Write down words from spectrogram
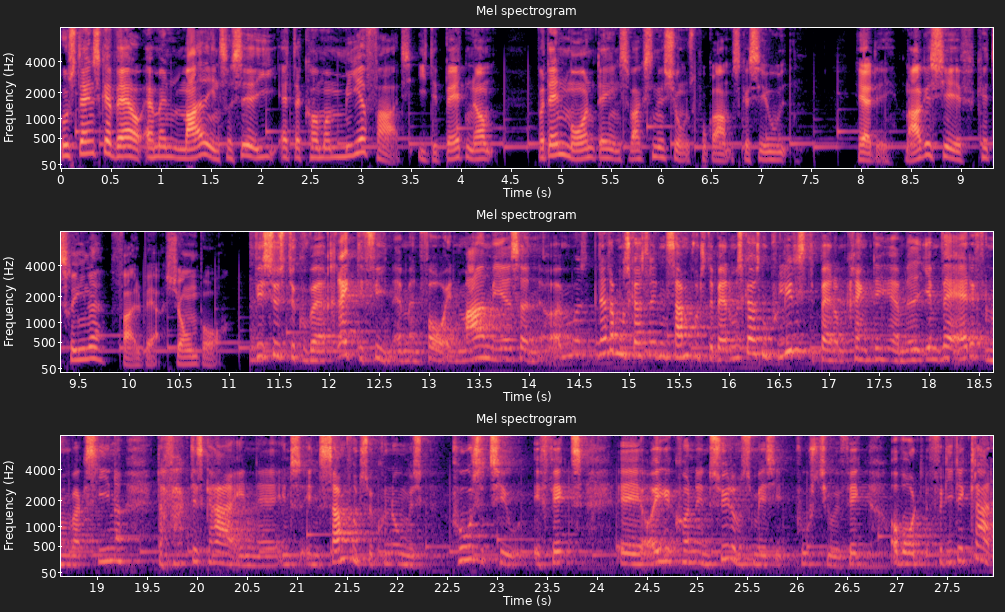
Hos Dansk Erhverv er man meget interesseret i, at der kommer mere fart i debatten om, hvordan morgendagens vaccinationsprogram skal se ud. Her er det markedschef Katrina Feilberg Schomborg. Vi synes, det kunne være rigtig fint, at man får en meget mere sådan, og netop måske også lidt en samfundsdebat, og måske også en politisk debat omkring det her med, jamen hvad er det for nogle vacciner, der faktisk har en, øh, en, en samfundsøkonomisk positiv effekt, øh, og ikke kun en sygdomsmæssig positiv effekt. Og hvor, fordi det er klart,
